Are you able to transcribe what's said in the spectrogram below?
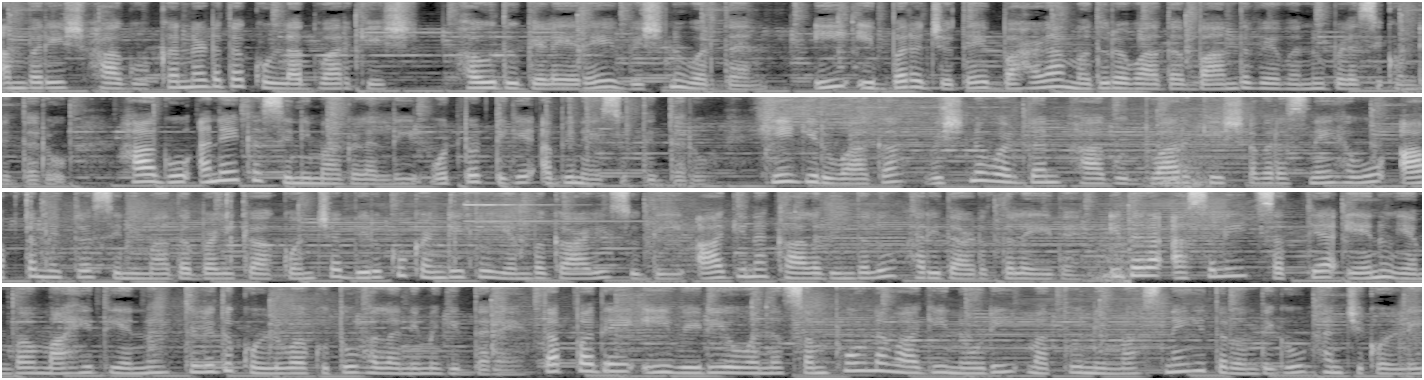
ಅಂಬರೀಶ್ ಹಾಗೂ ಕನ್ನಡದ ಕುಳ್ಳ ದ್ವಾರಕೀಶ್. ಹೌದು ಗೆಳೆಯರೇ, ವಿಷ್ಣುವರ್ಧನ್ ಈ ಇಬ್ಬರ ಜೊತೆ ಬಹಳ ಮಧುರವಾದ ಬಾಂಧವ್ಯವನ್ನು ಬೆಳೆಸಿಕೊಂಡಿದ್ದರು ಹಾಗೂ ಅನೇಕ ಸಿನಿಮಾಗಳಲ್ಲಿ ಒಟ್ಟೊಟ್ಟಿಗೆ ಅಭಿನಯಿಸುತ್ತಿದ್ದರು. ಹೀಗಿರುವಾಗ ವಿಷ್ಣುವರ್ಧನ್ ಹಾಗೂ ದ್ವಾರಕೀಶ್ ಅವರ ಸ್ನೇಹವು ಆಪ್ತಮಿತ್ರ ಸಿನಿಮಾದ ಬಳಿಕ ಕೊಂಚ ಬಿರುಕು ಕಂಡಿತು ಎಂಬ ಗಾಳಿ ಸುದ್ದಿ ಆಗಿನ ಕಾಲದಿಂದಲೂ ಹರಿದಾಡುತ್ತಲೇ ಇದೆ. ಇದರ ಅಸಲಿ ಸತ್ಯ ಏನು ಎಂಬ ಮಾಹಿತಿಯನ್ನು ತಿಳಿದುಕೊಳ್ಳುವ ಕುತೂಹಲ ನಿಮಗಿದ್ದರೆ ತಪ್ಪದೆ ಈ ವಿಡಿಯೋವನ್ನು ಸಂಪೂರ್ಣವಾಗಿ ನೋಡಿ ಮತ್ತು ನಿಮ್ಮ ಸ್ನೇಹಿತರೊಂದಿಗೂ ಹಂಚಿಕೊಳ್ಳಿ.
